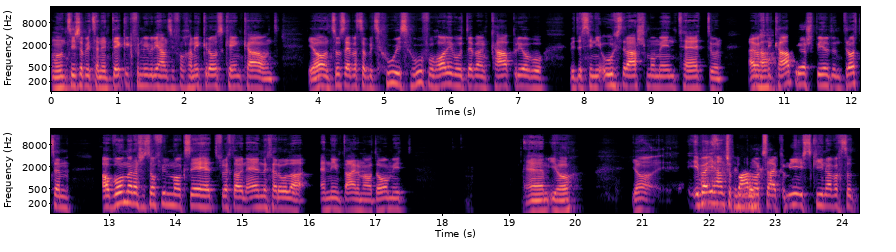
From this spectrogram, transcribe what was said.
Und sie ist ein bisschen eine Entdeckung für mich, weil ich sie vorher nicht groß kennengelernt und ja, und so eben so ein bisschen Who is Who von Hollywood, eben ein Caprio, wo wieder seine Ausraschmomente hat und einfach ah. DiCaprio spielt und trotzdem obwohl man schon so viel mal gesehen hat, vielleicht auch in ähnlicher Rolle, er nimmt einem auch da mit. Ähm, ja. Ja, eben, ich habe schon ein paar Mal gesagt, für mich ist das Kino einfach so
